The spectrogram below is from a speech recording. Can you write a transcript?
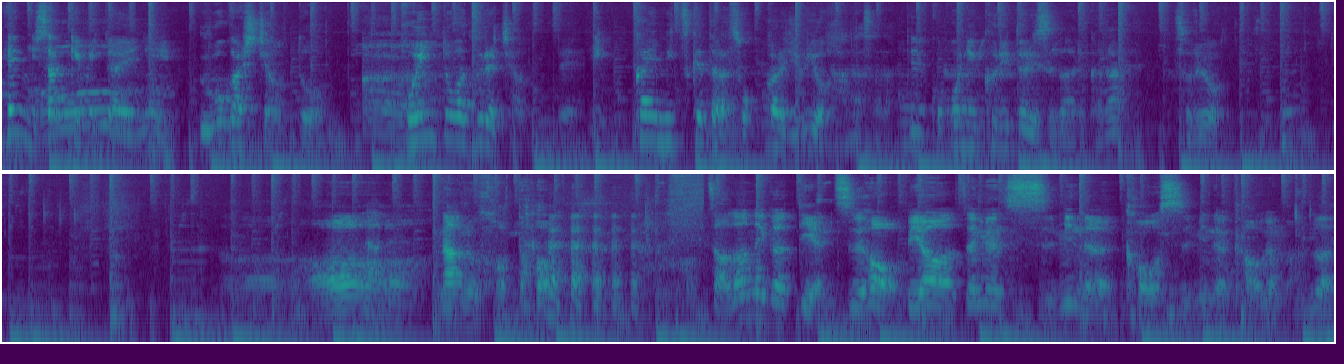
変にさっきみたいに動かしちゃうとポイントがずれちゃうんで一回見つけたらそこから指を離さない。でここにクリトリスがあるからそれを哦，那るほど。找到那个点之后，不要在那边死命的抠、死命的抠干嘛？乱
